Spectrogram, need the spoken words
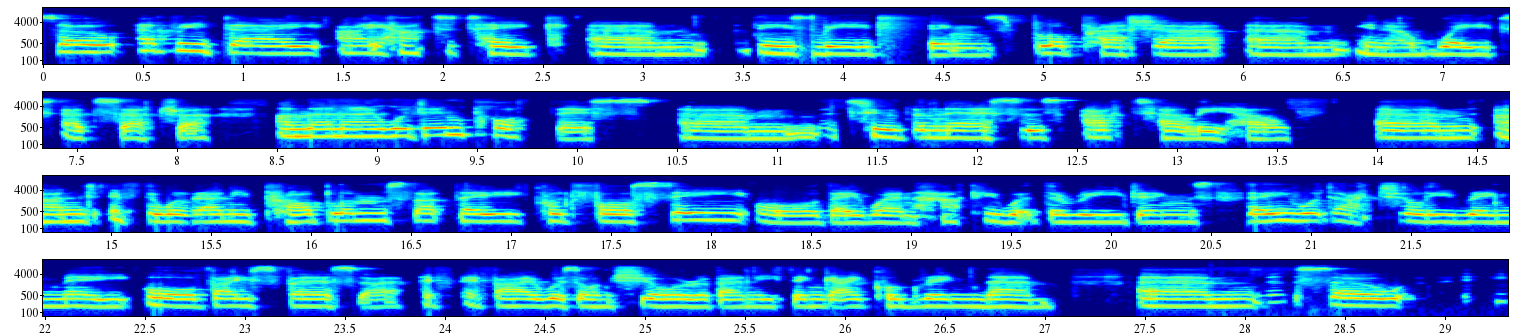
So every day i had to take um, these readings blood pressure um, you know weight etc and then i would input this um, to the nurses at telehealth um, and if there were any problems that they could foresee or they weren't happy with the readings, they would actually ring me, or vice versa. If, if I was unsure of anything, I could ring them. Um, so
